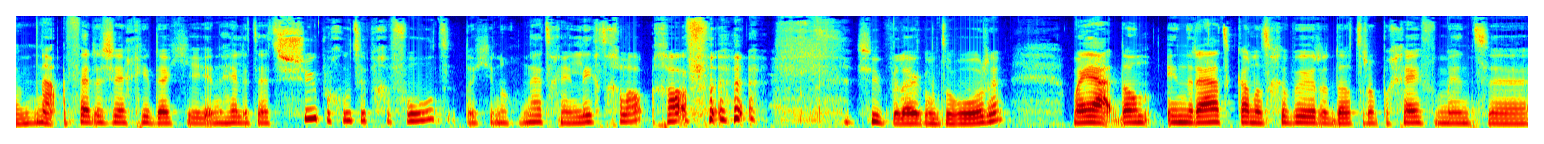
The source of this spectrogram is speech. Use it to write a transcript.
nou, verder zeg je dat je een hele tijd super goed hebt gevoeld. Dat je nog net geen licht gaf. super leuk om te horen. Maar ja, dan inderdaad kan het gebeuren dat er op een gegeven moment uh, uh,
